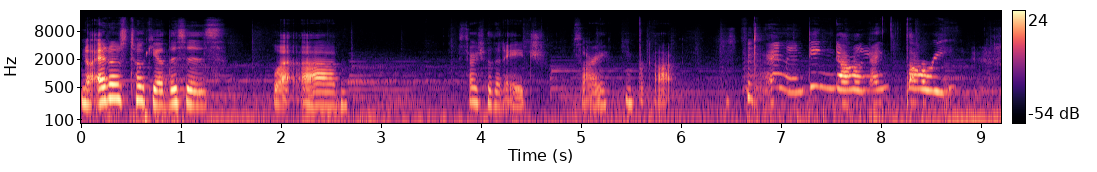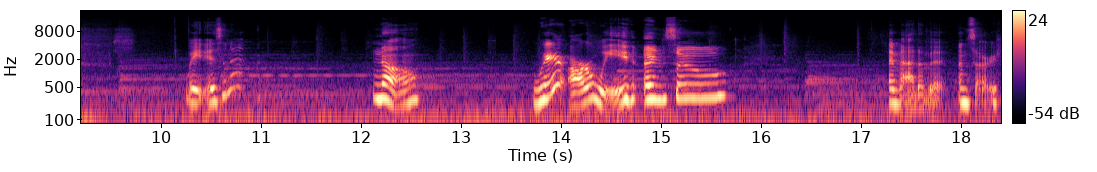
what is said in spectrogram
No, Edo's Tokyo. This is what, um, starts with an H. Sorry, I forgot. ding dong, I'm sorry. Wait, isn't it? No. Where are we? I'm so... I'm out of it. I'm sorry.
